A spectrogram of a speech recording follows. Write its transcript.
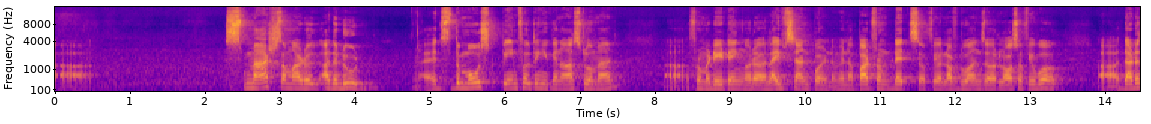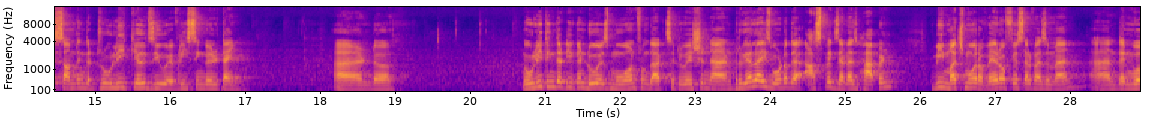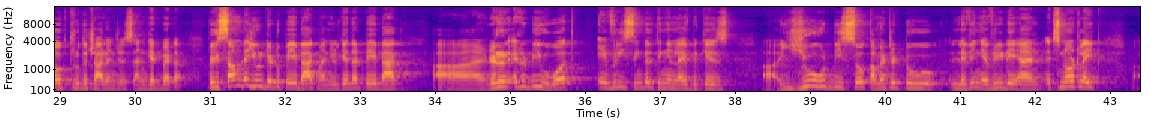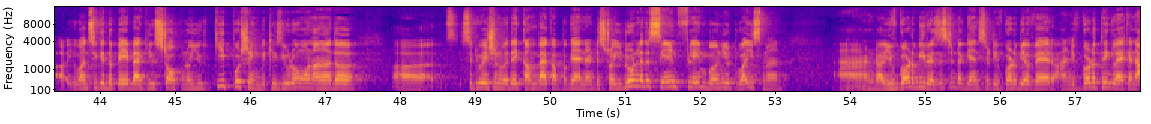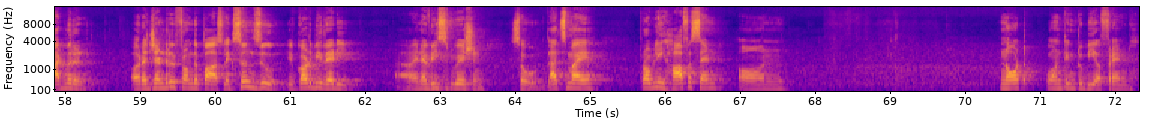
uh, smash some other, other dude. It's the most painful thing you can ask to a man uh, from a dating or a life standpoint. I mean, apart from deaths of your loved ones or loss of your work, uh, that is something that truly kills you every single time. And uh, the only thing that you can do is move on from that situation and realize what are the aspects that has happened. Be much more aware of yourself as a man and then work through the challenges and get better. Because someday you'll get to pay back man. You'll get that payback uh, it'll it'll be worth every single thing in life because uh, you would be so committed to living every day and it's not like uh, once you get the payback you stop no you keep pushing because you don't want another uh, situation where they come back up again and destroy. You don't let the same flame burn you twice, man. And uh, you've got to be resistant against it. You've got to be aware, and you've got to think like an admiral or a general from the past, like Sun Tzu. You've got to be ready uh, in every situation. So that's my probably half a cent on not wanting to be a friend.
